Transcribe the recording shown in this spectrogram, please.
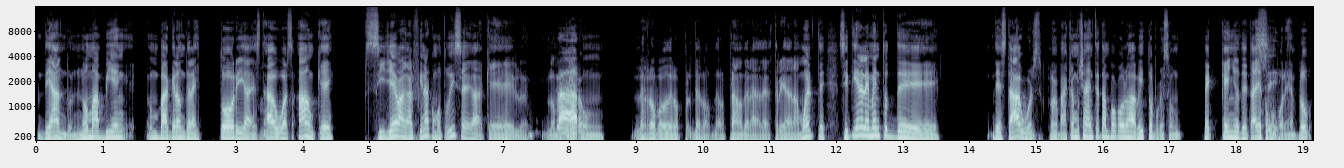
de Andor, no más bien un background de la historia de Star Wars, aunque si llevan al final, como tú dices, a que lo, lo Claro. con el robo de los, de los, de los planos de la, de la estrella de la muerte. Sí tiene elementos de, de Star Wars. Lo que pasa es que mucha gente tampoco los ha visto porque son pequeños detalles, como por ejemplo,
